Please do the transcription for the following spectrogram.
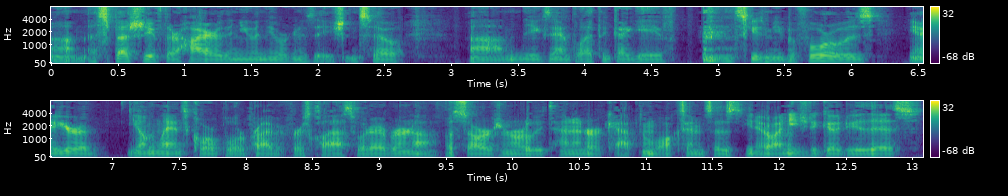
um, especially if they're higher than you in the organization. So, um, the example I think I gave, excuse me, before was you know you're a young lance corporal or private first class, whatever, and a, a sergeant or a lieutenant or a captain walks in and says, you know, I need you to go do this.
